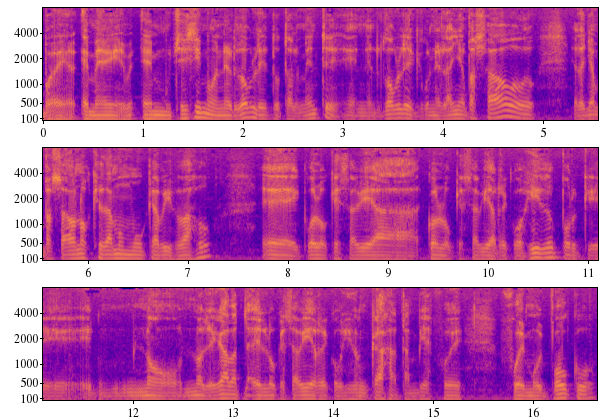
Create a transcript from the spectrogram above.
Pues en, en muchísimo, en el doble, totalmente. En el doble con el año pasado. El año pasado nos quedamos muy cabizbajos eh, con lo que se había con lo que se había recogido porque no, no llegaba. En lo que se había recogido en caja también fue fue muy poco.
